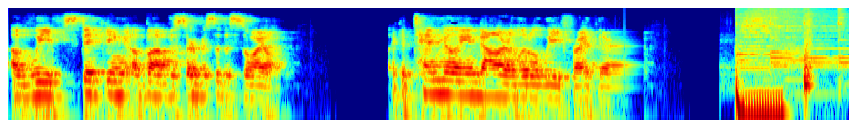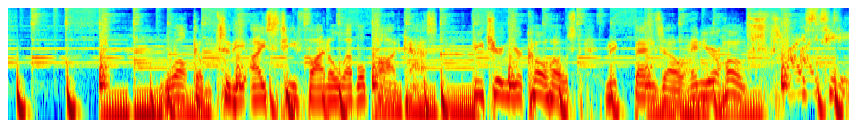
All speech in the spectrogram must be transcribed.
of leaf sticking above the surface of the soil. Like a $10 million little leaf right there. Welcome to the Ice T Final Level Podcast, featuring your co-host Mick Benzo and your host Ice T.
